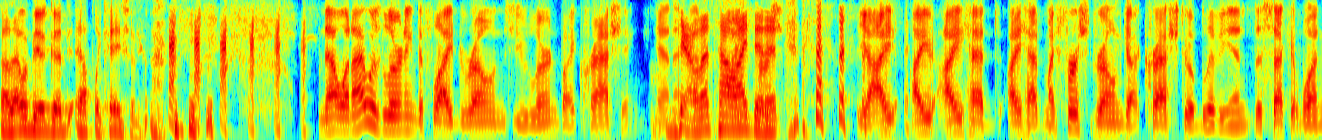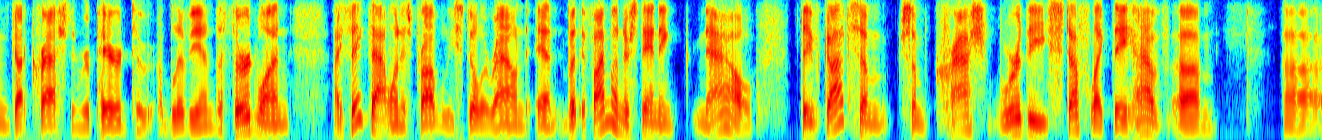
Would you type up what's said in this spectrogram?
Uh, that would be a good application. now, when I was learning to fly drones, you learn by crashing. And yeah, well, that's how I did first, it. yeah, I, I, I had, I had my first drone got crashed to oblivion. The second one got crashed and repaired to oblivion. The third one, I think that one is probably still around. And but if I'm understanding now, they've got some some crash worthy stuff. Like they have. Um, uh,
